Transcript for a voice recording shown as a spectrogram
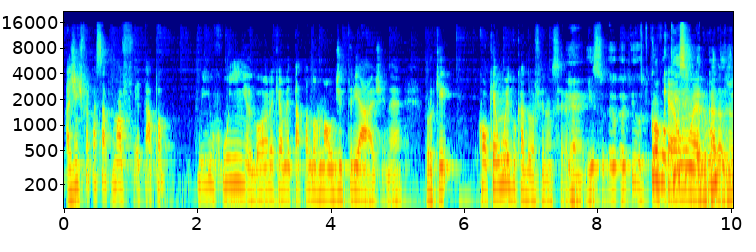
A gente vai passar por uma etapa meio ruim agora, que é uma etapa normal de triagem, né? Porque qualquer um é educador financeiro. É, isso. Eu, eu, eu Qualquer um é educador financeiro.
